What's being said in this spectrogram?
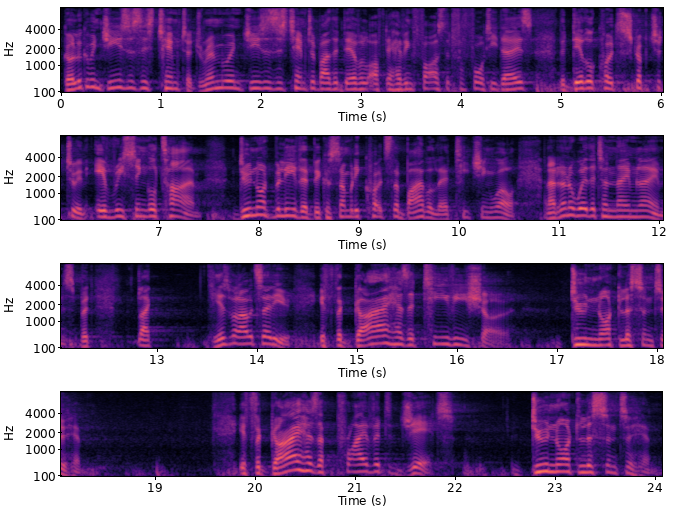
Go look at when Jesus is tempted. Remember when Jesus is tempted by the devil after having fasted for 40 days? The devil quotes scripture to him every single time. Do not believe that because somebody quotes the Bible, they're teaching well. And I don't know whether to name names, but like, here's what I would say to you if the guy has a TV show, do not listen to him. If the guy has a private jet, do not listen to him.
